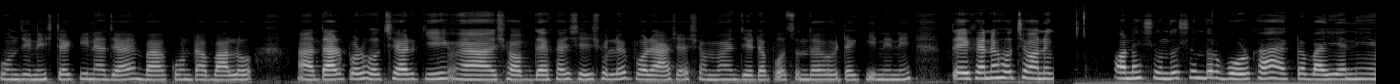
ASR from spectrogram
কোন জিনিসটা কিনা যায় বা কোনটা ভালো। তারপর হচ্ছে আর কি সব দেখা শেষ হলে পরে আসার সময় যেটা পছন্দ হয় ওইটা কিনে নিই। তো এখানে হচ্ছে অনেক অনেক সুন্দর সুন্দর বোরখা একটা বাইয়া নিয়ে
